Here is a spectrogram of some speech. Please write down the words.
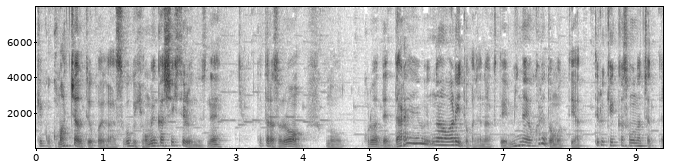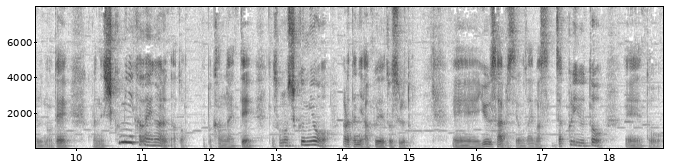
結構困っちゃうという声がすごく表面化してきてるんですね。だったらそれをこのこれはで誰が悪いとかじゃなくてみんな良かれと思ってやってる結果そうなっちゃってるのでこれはね仕組みに課題があるなとやっぱ考えてその仕組みを新たにアップデートすると、えいうサービスでございます。ざっくり言うと,、えーと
